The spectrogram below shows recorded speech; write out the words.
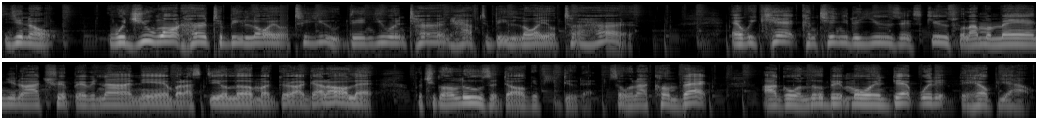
You know, would you want her to be loyal to you? Then you, in turn, have to be loyal to her. And we can't continue to use the excuse, well, I'm a man, you know, I trip every now and then, but I still love my girl. I got all that. But you're going to lose a dog if you do that. So when I come back, I'll go a little bit more in depth with it to help you out.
